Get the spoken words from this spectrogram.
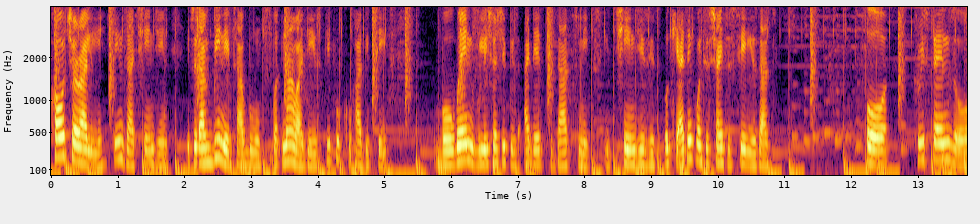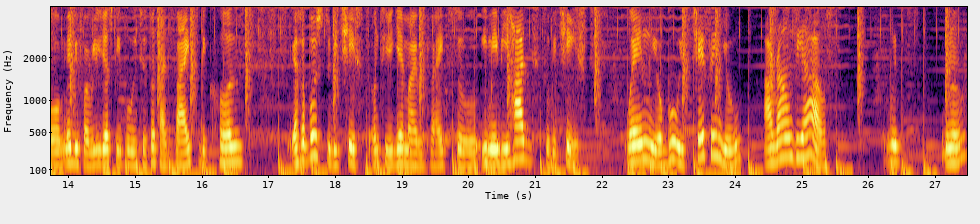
Culturally things are changing. It would have been a taboo but nowadays people cohabitate. But when relationship is added to that mix it changes it. Okay i think what he's trying to say is that for christians or maybe for religious people it is not advised because you're supposed to be chaste until you get married right? So it may be hard to be chaste when your boo is chasing you around the house with you know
